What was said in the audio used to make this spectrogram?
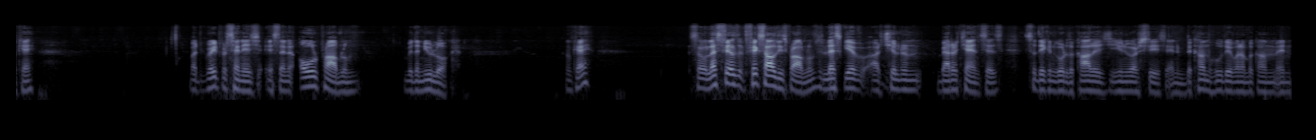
Okay? But great percentage is an old problem with a new look. Okay? So let's fix all these problems. Let's give our children better chances so they can go to the college, universities, and become who they want to become, and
